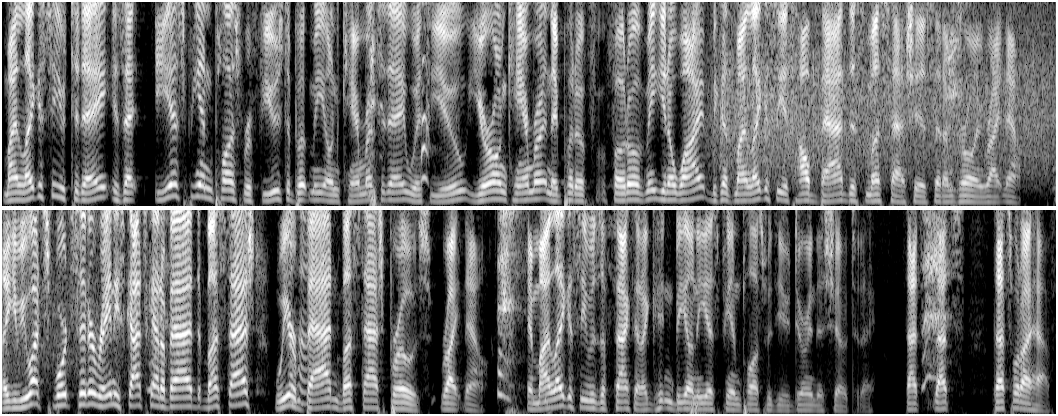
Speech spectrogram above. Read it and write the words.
My legacy today is that ESPN Plus refused to put me on camera today with you. You're on camera, and they put a f- photo of me. You know why? Because my legacy is how bad this mustache is that I'm growing right now. Like if you watch Sports Center, Randy Scott's got a bad mustache. We are uh-huh. bad mustache bros right now, and my legacy was the fact that I couldn't be on ESPN Plus with you during this show today. That's that's that's what I have.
